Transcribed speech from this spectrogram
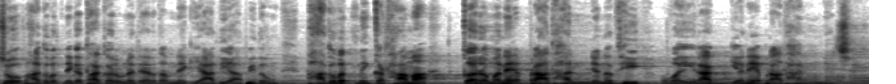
જો ભાગવતની કથા કરું ને ત્યારે તમને એક યાદી આપી દઉં. ભાગવતની કથામાં કર્મને પ્રાધાન્ય નથી, વૈરાગ્યને પ્રાધાન્ય છે.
